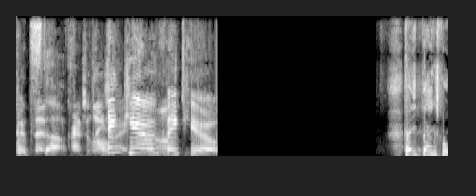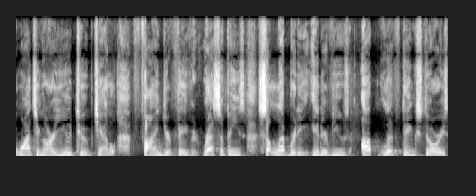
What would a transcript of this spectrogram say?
Good this. stuff. Congratulations. Thank you. Thank you. Hey, thanks for watching our YouTube channel. Find your favorite recipes, celebrity interviews, uplifting stories,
